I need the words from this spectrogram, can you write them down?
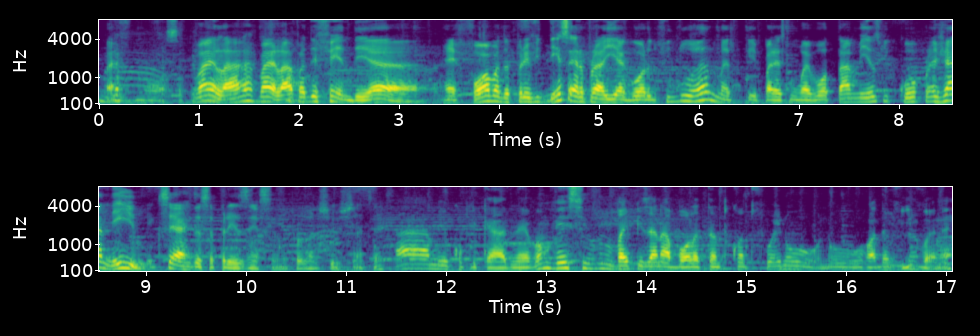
Vai, Nossa, vai lá, vai lá para defender a reforma da Previdência. Era para ir agora no fim do ano, mas porque parece que não vai votar mesmo, ficou para janeiro. O que você acha dessa presença no programa do Silvio Santos? Hein? Ah, meio complicado, né? Vamos ver se não vai pisar na bola tanto quanto foi no, no Roda Viva, né?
